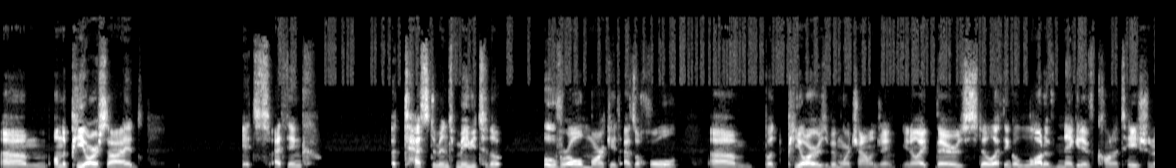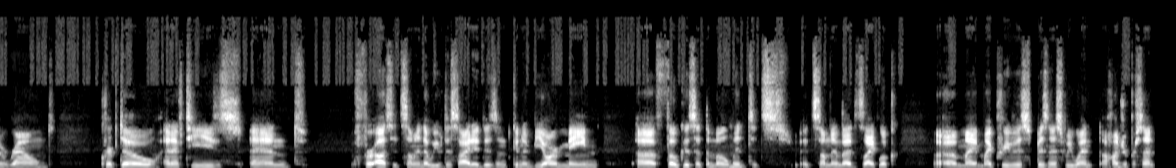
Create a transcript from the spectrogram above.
Um, on the PR side, it's I think a testament maybe to the overall market as a whole. Um, but PR is a bit more challenging. You know, like there's still, I think, a lot of negative connotation around crypto, NFTs, and for us, it's something that we've decided isn't going to be our main uh, focus at the moment. It's it's something that's like, look, uh, my my previous business, we went 100%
